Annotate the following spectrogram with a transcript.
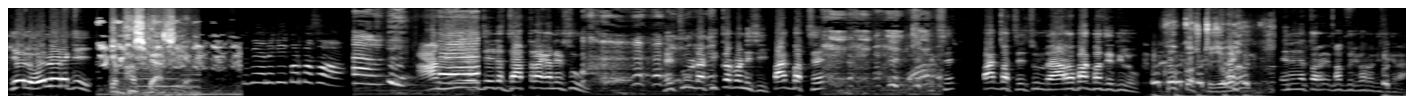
কি হলো হলো এটা কি ये फंस गया सी है তুমি এনে কি করতেছ আমি এই যে এটা যাত্রা গানের চুল এই চুলটা ঠিক করবার নিছি পাক বাচ্ছে দেখছে? পাক বাচ্ছে চুলটা আরো পাক বাজিয়ে দিল খুব কষ্ট যে বলো এনে নে তোর মাদুরি করা গেছে কেরা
